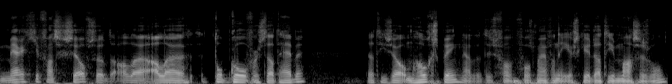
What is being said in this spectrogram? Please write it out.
merkje van zichzelf, zodat alle, alle topgolfers dat hebben. Dat hij zo omhoog springt. Nou, dat is van, volgens mij van de eerste keer dat hij een Masters won.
